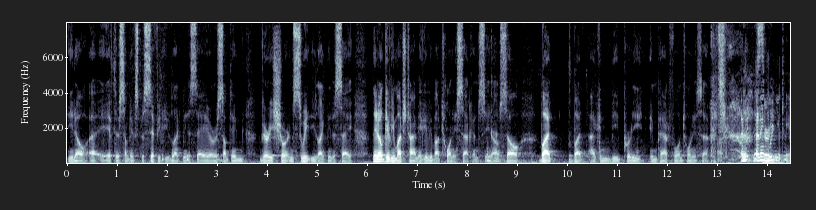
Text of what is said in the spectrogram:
you know, uh, if there's something specific you'd like me to say or something very short and sweet you'd like me to say. They don't give you much time. They give you about 20 seconds, you know, so, but, but I can be pretty impactful in 20 seconds. I thi- I think Certain we, you can.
